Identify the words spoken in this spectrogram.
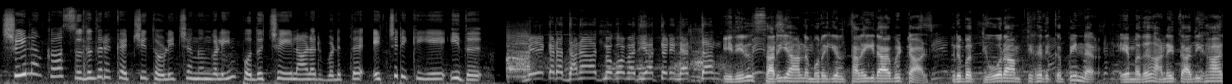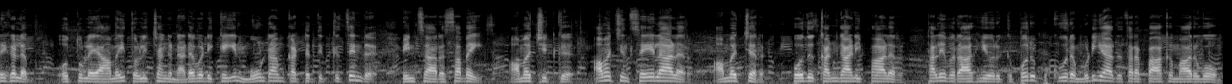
ஸ்ரீலங்கா சுதந்திர கட்சி தொழிற்சங்கங்களின் பொதுச் செயலாளர் விடுத்த எச்சரிக்கையே இது. இதில் சரியான முறையில் தலையிடாவிட்டால் இருபத்தி ஓராம் திகதிக்கு பின்னர் எமது அனைத்து அதிகாரிகளும் ஒத்துழையாமை தொழிற்சங்க நடவடிக்கையின் மூன்றாம் கட்டத்திற்கு சென்று மின்சார சபை அமைச்சிற்கு அமைச்சின் செயலாளர் அமைச்சர் பொது கண்காணிப்பாளர் தலைவர் ஆகியோருக்கு பொறுப்பு கூற முடியாத தரப்பாக மாறுவோம்.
